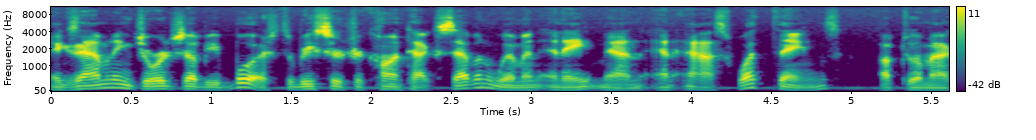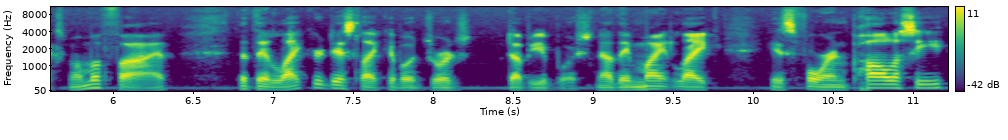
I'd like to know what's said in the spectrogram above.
Examining George W. Bush, the researcher contacts seven women and eight men and asks what things, up to a maximum of five, that they like or dislike about George W. Bush. Now, they might like his foreign policy,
